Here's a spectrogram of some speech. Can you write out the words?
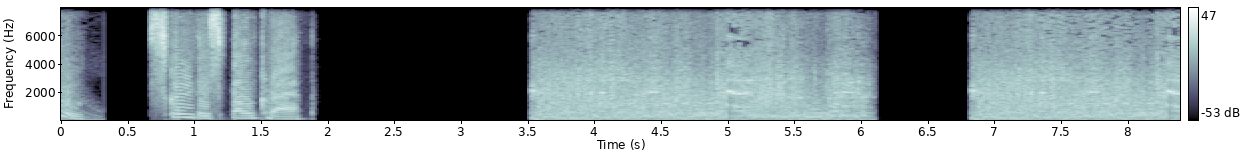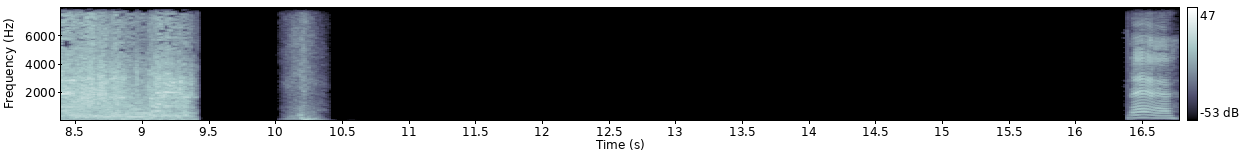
No! Screw this bullcrap. There,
